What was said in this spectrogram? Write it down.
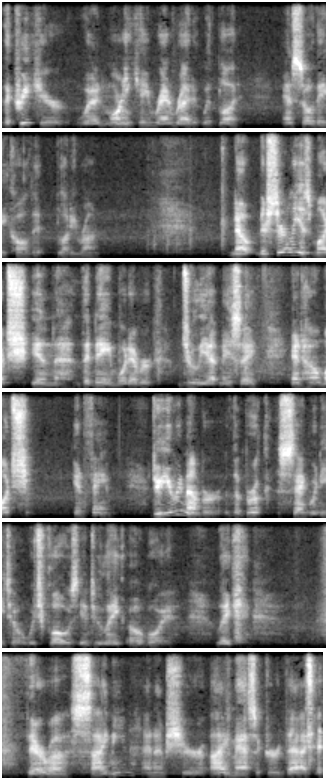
the creek here, when morning came, ran red with blood, and so they called it Bloody Run. Now, there certainly is much in the name, whatever Juliet may say, and how much in fame. Do you remember the brook Sanguinetto, which flows into Lake, oh boy, Lake Therasiamene? And I'm sure I massacred that.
